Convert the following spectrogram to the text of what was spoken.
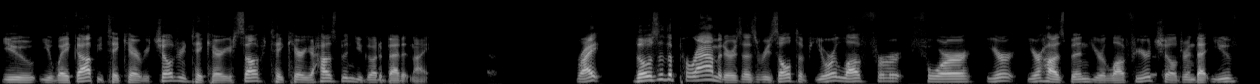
You you wake up, you take care of your children, you take care of yourself, you take care of your husband, you go to bed at night. Right? Those are the parameters as a result of your love for for your your husband, your love for your children that you've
